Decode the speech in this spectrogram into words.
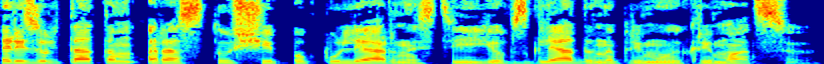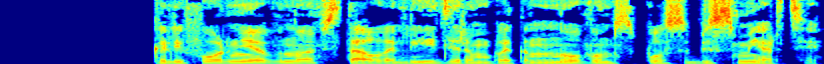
результатом растущей популярности ее взгляда на прямую кремацию. Калифорния вновь стала лидером в этом новом способе смерти,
